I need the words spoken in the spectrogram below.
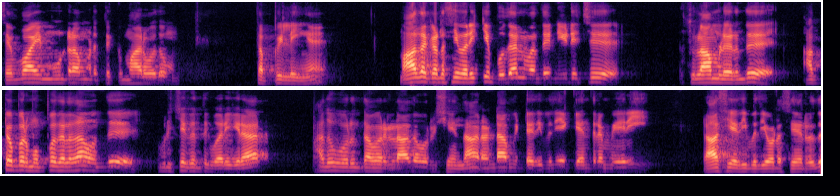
செவ்வாய் மூன்றாம் இடத்துக்கு மாறுவதும் தப்பில்லைங்க. மாத கடைசி வரைக்கும் புதன் வந்து நீடிச்சு துலாம்ல இருந்து அக்டோபர் முப்பதுல தான் வந்து விருச்சகத்துக்கு வருகிறார். அது ஒரு தவறில்லாத ஒரு விஷயம்தான். ரெண்டாம் வீட்டு அதிபதியை கேந்திரம் ஏறி ராசி அதிபதியோட சேர்றது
